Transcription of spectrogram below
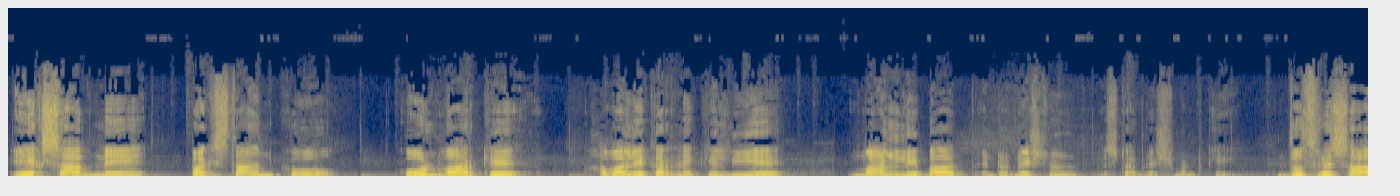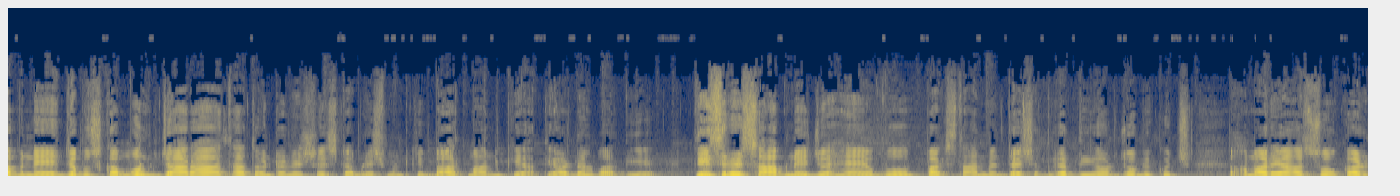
ایک صاحب نے پاکستان کو کولڈ وار کے حوالے کرنے کے لیے مان لی بات انٹرنیشنل اسٹیبلشمنٹ کی۔ دوسرے صاحب نے جب اس کا ملک جا رہا تھا تو انٹرنیشنل اسٹیبلشمنٹ کی بات مان کے ہتھیار ڈلوا دیے۔ تیسرے صاحب نے جو ہیں وہ پاکستان میں دہشت گردی اور جو بھی کچھ ہمارے یہاں سو کال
